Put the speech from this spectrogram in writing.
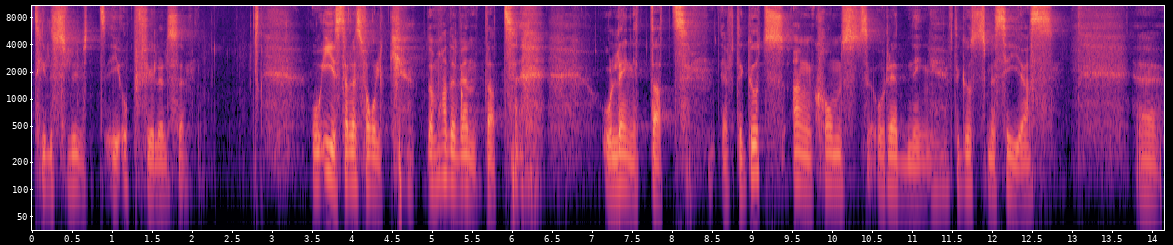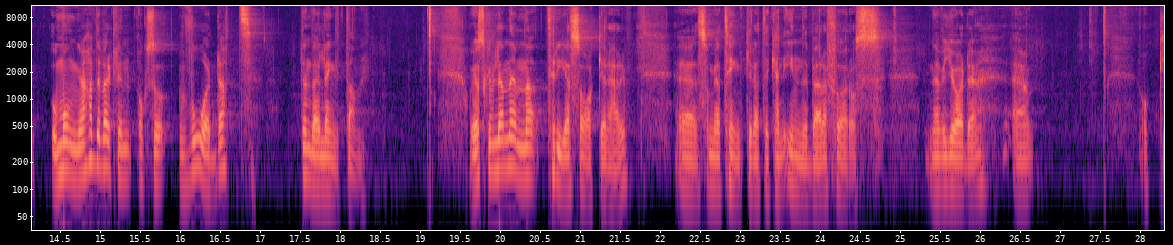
till slut i uppfyllelse. Och Israels folk, de hade väntat och längtat efter Guds ankomst och räddning, efter Guds Messias. Eh, och många hade verkligen också vårdat den där längtan. Och jag skulle vilja nämna tre saker här eh, som jag tänker att det kan innebära för oss när vi gör det. Eh, och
